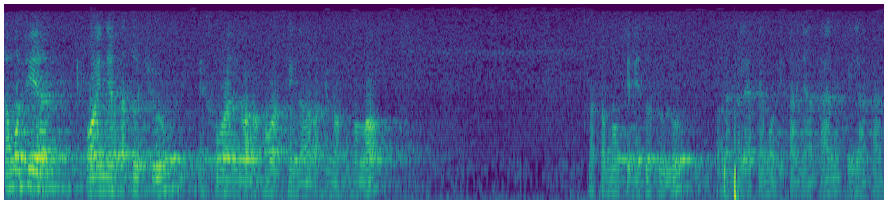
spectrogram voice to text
Kemudian poin yang ketujuh, ikhwan wa akhwat fillah rahimakumullah. Maka mungkin itu dulu. Barangkali ada yang mau ditanyakan, silakan.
